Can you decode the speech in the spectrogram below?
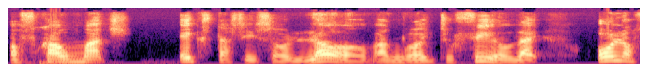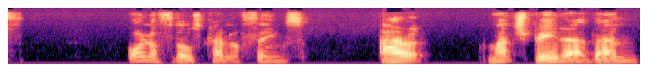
of how much ecstasy or love I'm going to feel. Like all of all of those kind of things are much better than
